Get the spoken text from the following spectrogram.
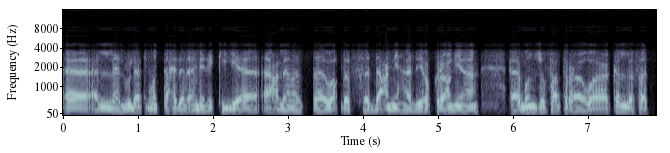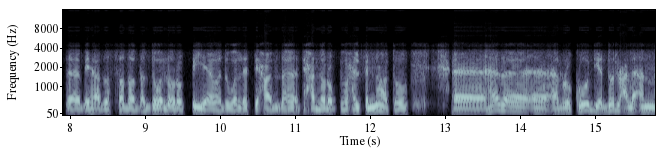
الولايات المتحدة الأمريكية أعلنت وقف دعمها لأوكرانيا منذ فترة وكلفت بهذا الصدد الدول الأوروبية ودول الاتحاد الاتحاد الأوروبي وحلف الناتو. هذا الركود يدل على أن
